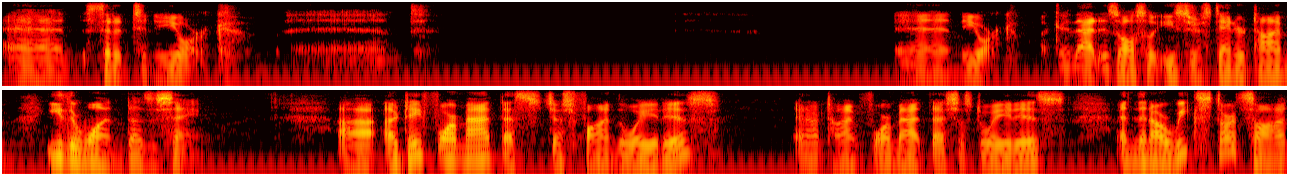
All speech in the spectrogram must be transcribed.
and set it to New York. And, and New York. Okay, that is also Eastern Standard Time. Either one does the same. Uh, our date format, that's just fine the way it is. And our time format, that's just the way it is. And then our week starts on,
